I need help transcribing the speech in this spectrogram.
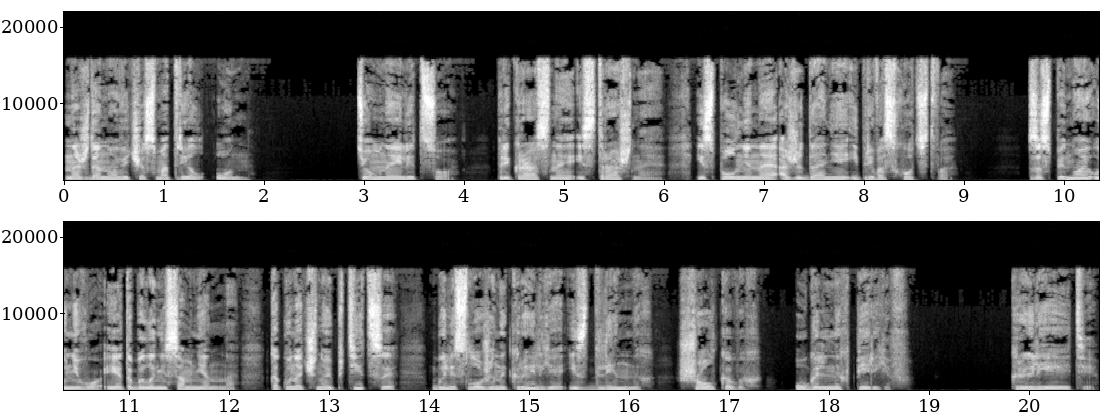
на Ждановича смотрел он. Темное лицо, прекрасное и страшное, исполненное ожидания и превосходства. За спиной у него, и это было несомненно, как у ночной птицы, были сложены крылья из длинных шелковых угольных перьев. Крылья эти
